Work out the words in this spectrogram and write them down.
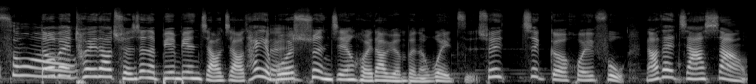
错，都被推到全身的边边角角，它也不会瞬间回到原本的位置。所以这个恢复，然后再加上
